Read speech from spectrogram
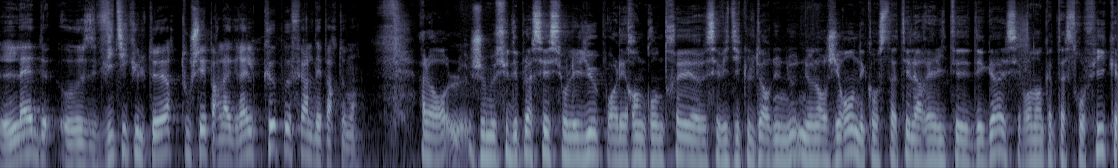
l'aide aux viticulteurs touchés par la grêle. Que peut faire le département? Alors, je me suis déplacé sur les lieux pour aller rencontrer euh, ces viticulteurs du Nord-Gironde et constater la réalité des dégâts, et c'est vraiment catastrophique.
